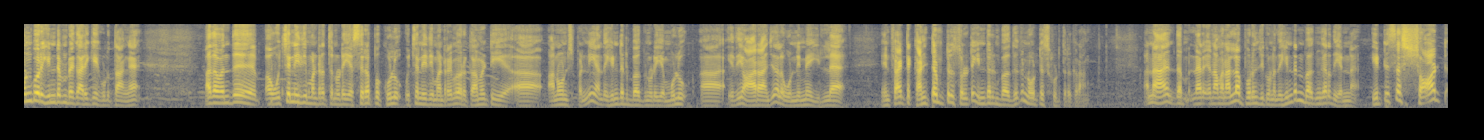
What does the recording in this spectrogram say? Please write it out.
முன்பு ஒரு ஹிண்டன்பெக் அறிக்கை கொடுத்தாங்க. அதை வந்து உச்சநீதிமன்றத்தினுடைய சிறப்பு குழு உச்சநீதிமன்றமே ஒரு கமிட்டி அனௌன்ஸ் பண்ணி அந்த ஹிண்டன்பர்க்னுடைய முழு இதையும் ஆராய்ஞ்சு அதில் ஒன்றுமே இல்லை. இன்ஃபேக்ட் கண்டெம்ட்னு சொல்லிட்டு ஹிண்டன்பர்க்கு நோட்டீஸ் கொடுத்துருக்குறாங்க. ஆனால் இந்த நிறைய நம்ம நல்லா புரிஞ்சுக்கணும். இந்த ஹிண்டன்பர்க்ங்கிறது என்ன? It is a short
